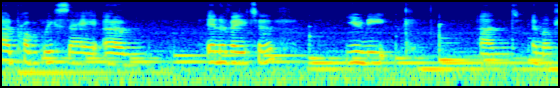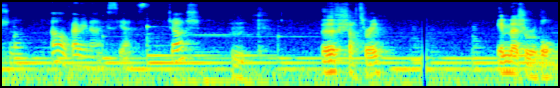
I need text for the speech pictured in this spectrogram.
I'd probably say um, innovative, unique, and emotional. Oh very nice yes josh hmm. Earth shattering, immeasurable,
